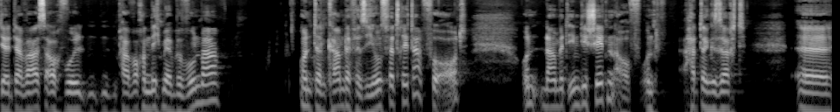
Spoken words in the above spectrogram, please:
Der, da war es auch wohl ein paar Wochen nicht mehr bewohnbar. Und dann kam der Versicherungsvertreter vor Ort und nahm mit ihm die Schäden auf und hat dann gesagt, äh,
